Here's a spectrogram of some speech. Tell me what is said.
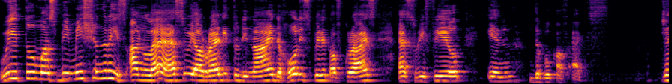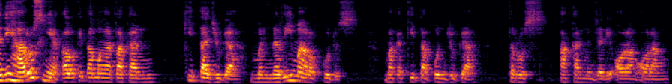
we too must be missionaries unless we are ready to deny the Holy Spirit of Christ as revealed in the book of Acts. Jadi harusnya kalau kita mengatakan kita juga menerima Roh Kudus, maka kita pun juga terus akan menjadi orang-orang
